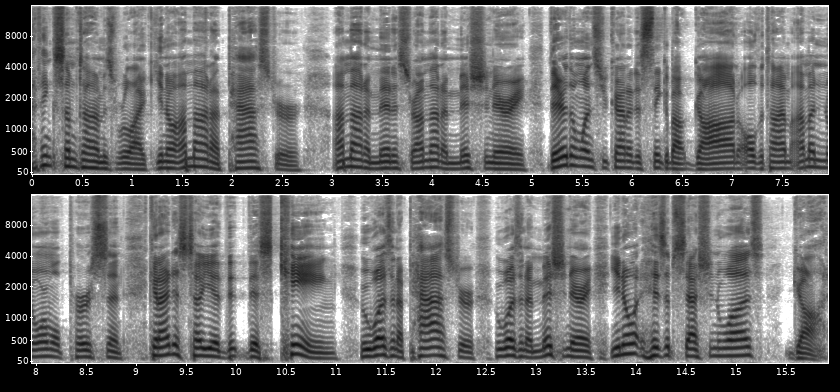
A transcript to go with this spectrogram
I think sometimes we're like, you know, I'm not a pastor, I'm not a minister, I'm not a missionary. They're the ones who kind of just think about God all the time. I'm a normal person. Can I just tell you that this king who wasn't a pastor, who wasn't a missionary, you know what his obsession was? God.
